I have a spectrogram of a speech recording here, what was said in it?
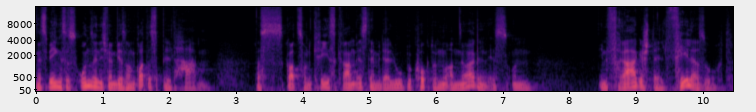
Deswegen ist es unsinnig, wenn wir so ein Gottesbild haben, dass Gott so ein Kriegskram ist, der mit der Lupe guckt und nur am Nörgeln ist und in Frage stellt, Fehler sucht.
